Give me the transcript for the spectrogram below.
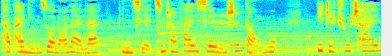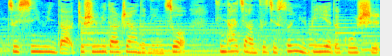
她拍邻座老奶奶，并且经常发一些人生感悟。一直出差，最幸运的就是遇到这样的邻座，听他讲自己孙女毕业的故事。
